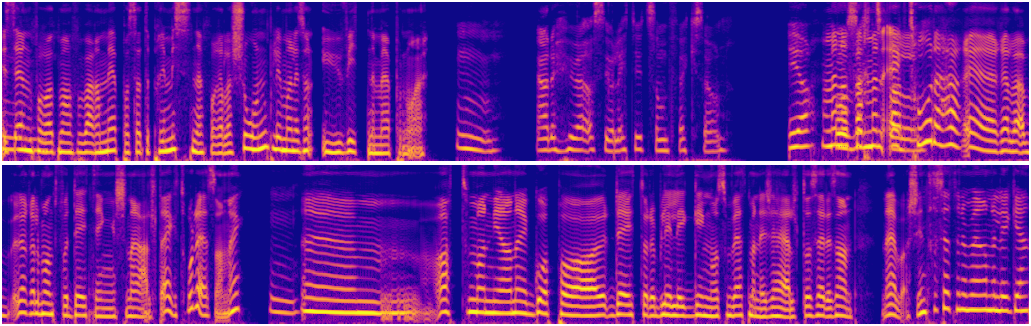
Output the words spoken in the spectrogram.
Istedenfor Mm. at man får være med på å sette premissene for relasjonen, blir man litt sånn uvitende med på noe. mm. Ja, det høres jo litt ut som fuck zone. Ja, men, altså, men jeg tror det her er rele relevant for dating generelt. Jeg tror det er sånn, jeg. Mm. Um, at man gjerne går på date, og det blir ligging, og så vet man ikke helt, og så er det sånn Nei, jeg var ikke interessert i noe mer enn å ligge.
